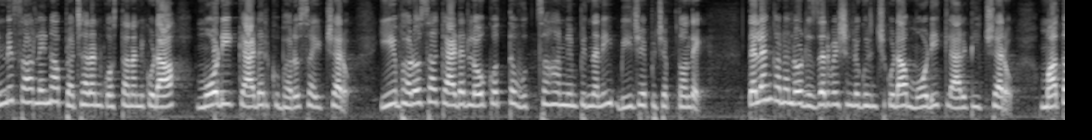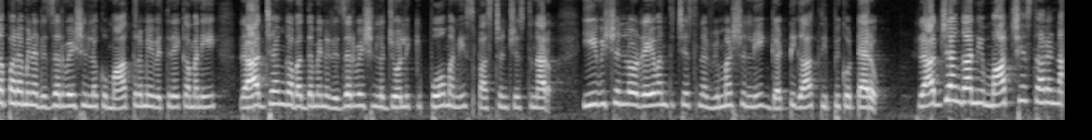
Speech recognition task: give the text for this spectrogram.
ఎన్నిసార్లైనా ప్రచారానికి వస్తానని కూడా మోడీ క్యాడర్కు భరోసా ఇచ్చారు. ఈ భరోసా క్యాడర్లో కొత్త ఉత్సాహం నింపిందని బీజేపీ చెప్తోంది. తెలంగాణలో రిజర్వేషన్ల గురించి కూడా మోడీ క్లారిటీ ఇచ్చారు. మతపరమైన రిజర్వేషన్లకు మాత్రమే వ్యతిరేకమని రాజ్యాంగబద్ధమైన రిజర్వేషన్ల జోలికి పోమని స్పష్టం చేస్తున్నారు. ఈ విషయంలో రేవంత్ చేసిన విమర్శల్ని గట్టిగా తిప్పికొట్టారు. రాజ్యాంగాన్ని మార్చేస్తారన్న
